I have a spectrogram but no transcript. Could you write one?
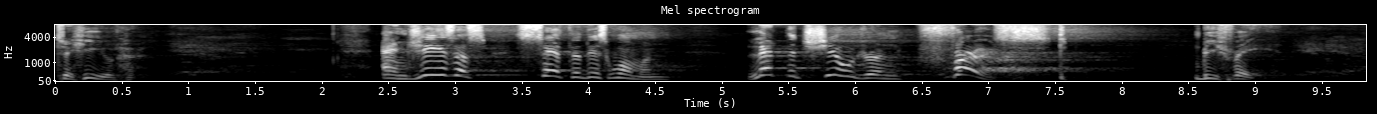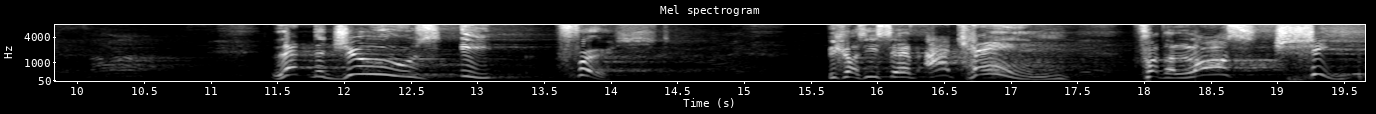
to heal her. And Jesus said to this woman, Let the children first be fed. Let the Jews eat first. Because he says, I came for the lost sheep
